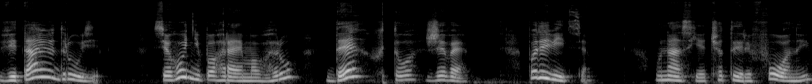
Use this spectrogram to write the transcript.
Вітаю, друзі! Сьогодні пограємо в гру Де хто живе. Подивіться, у нас є чотири фони:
